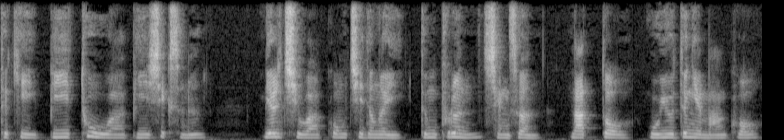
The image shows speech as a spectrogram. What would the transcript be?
특히 B2와 B6는 멸치와 꽁치 등의 등푸른 생선, 낫또, 우유 등에 많고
